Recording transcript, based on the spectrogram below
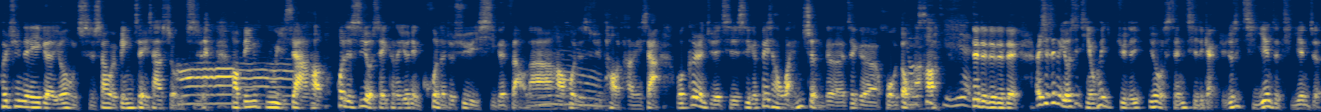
会去那一个游泳池稍微冰镇一下手指，哦好冰敷一下哈，或者是有谁可能有点困了就去洗个澡啦，嗯哈，或者是去泡汤一下。我个人觉得其实是一个非常完整的这个活动了哈。体验，对对对对对，而且这个游戏体验会觉得有种神奇的感觉，就是体验着体验着，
